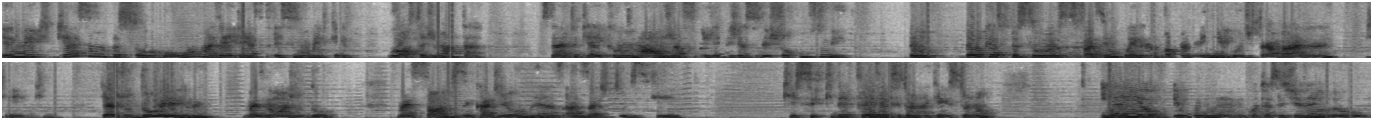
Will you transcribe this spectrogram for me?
ele meio que quer ser uma pessoa boa, mas aí tem esse- momento que ele gosta de matar, certo? Que aí que o mal já, ele já se deixou consumir. Pelo, pelo que as pessoas faziam com ele, né? o próprio amigo de trabalho, né? Que, que, que ajudou ele, né? Mas não ajudou, mas só desencadeou, né? As, as atitudes que, que, se, que fez ele se tornar quem ele se tornou. E aí eu, eu enquanto eu assistia, né, eu,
